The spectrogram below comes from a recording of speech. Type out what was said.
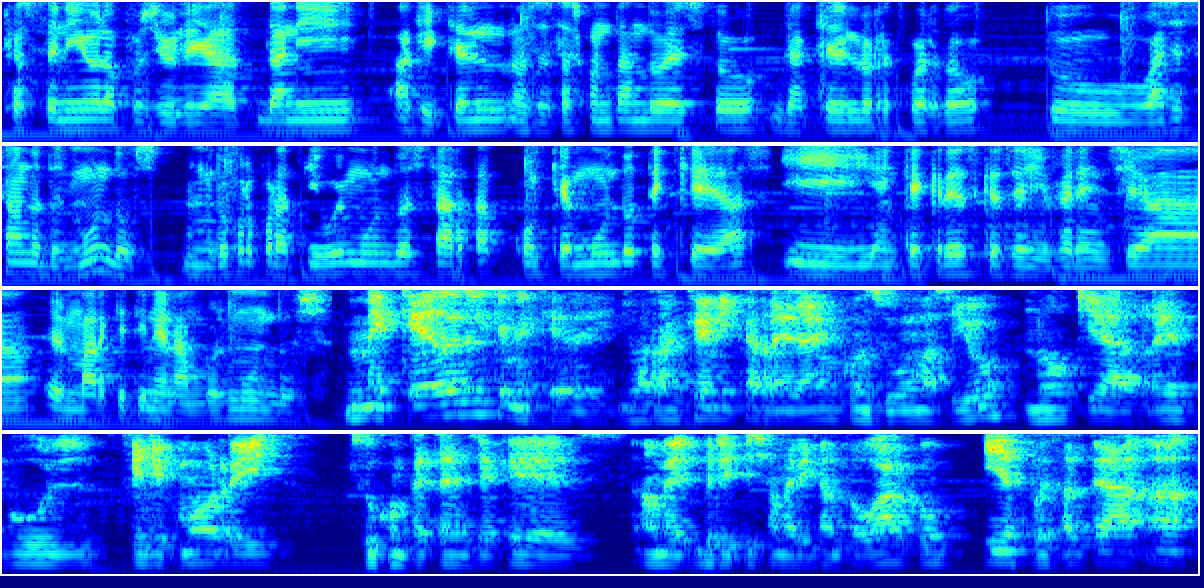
Que has tenido la posibilidad, Dani, aquí que nos estás contando esto, ya que lo recuerdo, tú has estado en los dos mundos, el mundo corporativo y mundo startup, ¿con qué mundo te quedas y en qué crees que se diferencia el marketing en ambos mundos? Me quedo en el que me quedé. Yo arranqué mi carrera en consumo masivo, Nokia, Red Bull, Philip Morris, su competencia que es British American Tobacco, y después salté a,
